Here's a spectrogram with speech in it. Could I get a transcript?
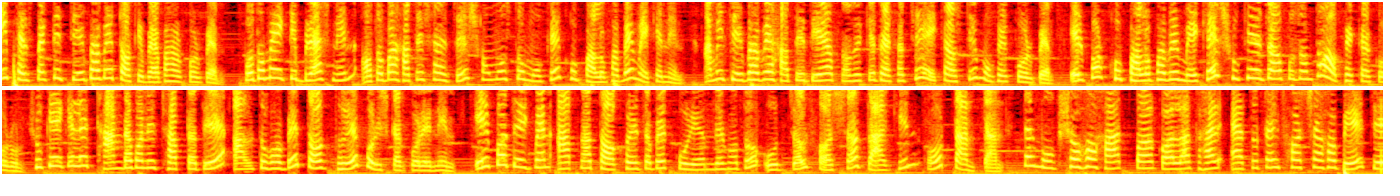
এই ফেস প্যাকটি যেভাবে ত্বকে ব্যবহার করবেন, প্রথমে একটি ব্রাশ নিন অথবা হাতের সাহায্যে সমস্ত মুখে খুব ভালোভাবে মেখে নিন। আমি যেভাবে হাতে দিয়ে আপনাদেরকে দেখাচ্ছি, এই কাজটি মুখে করবেন। এরপর খুব ভালোভাবে মেখে শুকিয়ে যাওয়া পর্যন্ত অপেক্ষা করুন। শুকিয়ে গেলে ঠান্ডা পানির ছাপটা দিয়ে আলতোভাবে ত্বক ধুয়ে পরিষ্কার করে নিন। এরপর দেখবেন আপনার ত্বক হয়ে যাবে কোরিয়ানদের মতো উজ্জ্বল ফর্সা দাগিন ও টান টান তার মুখ সহ হাত, পা, গলা, ঘাড় এতটাই ফর্সা হবে যে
